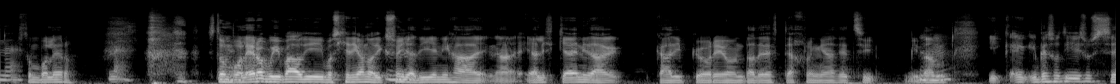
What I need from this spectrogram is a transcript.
ναι, στον Πολέρο. ναι. Στον Πολέρο που είπα ότι υποσχέθηκα να το δείξω γιατί δεν είχα, η αλήθεια δεν είδα κάτι πιο ωραίο τα τελευταία χρόνια έτσι. Ήταν, Εί- ε, είπες ότι ήσουν σε...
